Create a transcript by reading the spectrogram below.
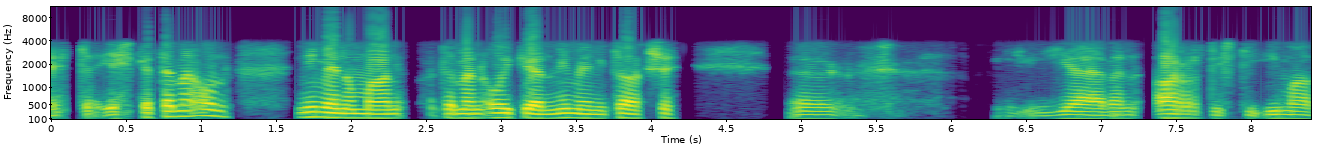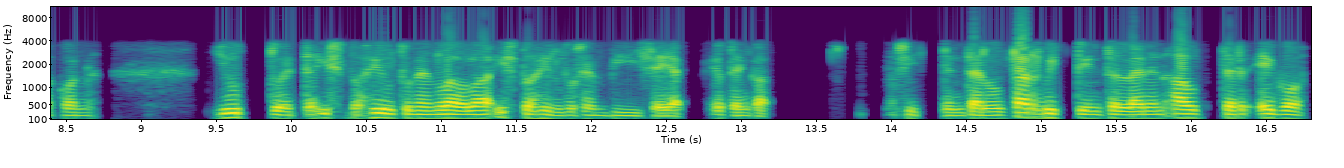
Että ehkä tämä on nimenomaan tämän oikean nimeni taakse jäävän artisti Imakon juttu, että Isto Hiltunen laulaa Isto Hiltusen biisejä, jotenka sitten tällä tarvittiin tällainen alter ego,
